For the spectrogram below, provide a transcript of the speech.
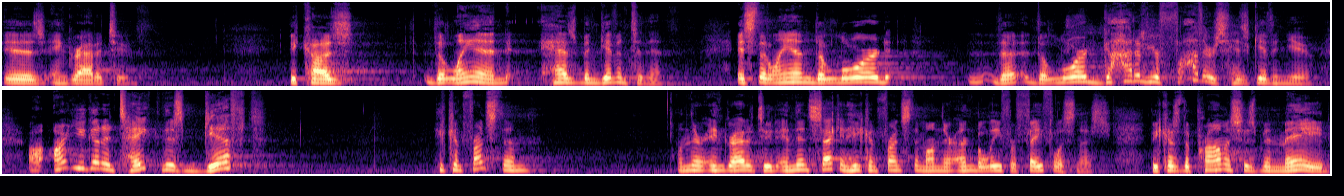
is ingratitude because the land has been given to them. It's the land the Lord, the, the Lord God of your fathers has given you. Aren't you going to take this gift? He confronts them on their ingratitude. And then, second, he confronts them on their unbelief or faithlessness because the promise has been made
